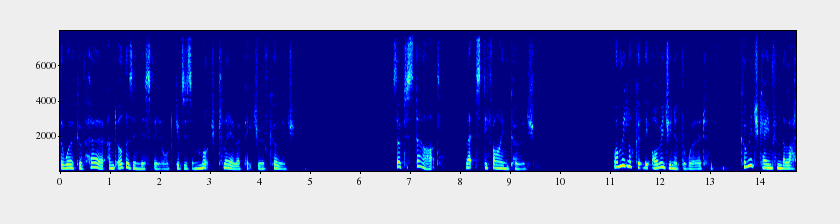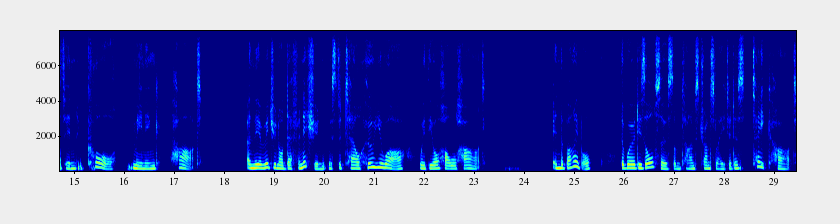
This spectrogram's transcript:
The work of her and others in this field gives us a much clearer picture of courage. So, to start, let's define courage. When we look at the origin of the word, courage came from the Latin cor, meaning heart, and the original definition was to tell who you are with your whole heart. In the Bible, the word is also sometimes translated as take heart.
